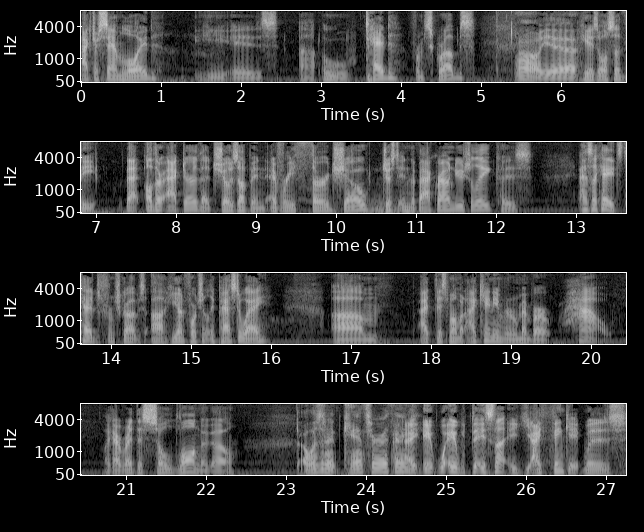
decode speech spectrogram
actor Sam Lloyd, he is uh, ooh Ted from Scrubs. Oh yeah. He is also the that other actor that shows up in every third show, just in the background usually, because it's like, hey, it's Ted from Scrubs. Uh, he unfortunately passed away. Um, at this moment, I can't even remember how. Like I read this so long ago. Oh, wasn't it cancer? I think. I, it, it it's not. I think it was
